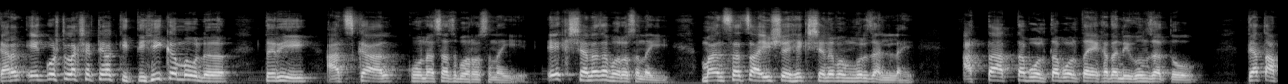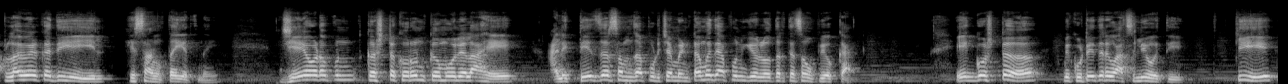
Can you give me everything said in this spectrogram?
कारण एक गोष्ट लक्षात ठेवा कितीही कमवलं तरी आजकाल कोणाचाच भरोसा नाही आहे एक क्षणाचा भरोसा नाही माणसाचं आयुष्य हे क्षणभंगूर झालेलं आहे. आत्ता आत्ता बोलता बोलता एखादा निघून जातो. त्यात आपला वेळ कधी येईल हे सांगता येत नाही. जे एवढं पण कष्ट करून कमवलेलं आहे आणि ते जर समजा पुढच्या मिनिटामध्ये आपण गेलो तर त्याचा उपयोग काय? एक गोष्ट मी कुठेतरी वाचली होती की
